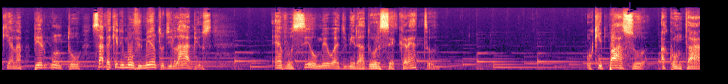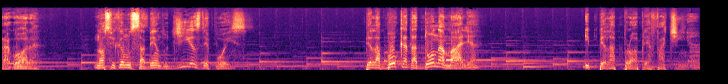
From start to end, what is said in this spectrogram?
que ela perguntou. Sabe aquele movimento de lábios? É você o meu admirador secreto? O que passo a contar agora, nós ficamos sabendo dias depois, pela boca da dona Malha e pela própria Fatinha.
